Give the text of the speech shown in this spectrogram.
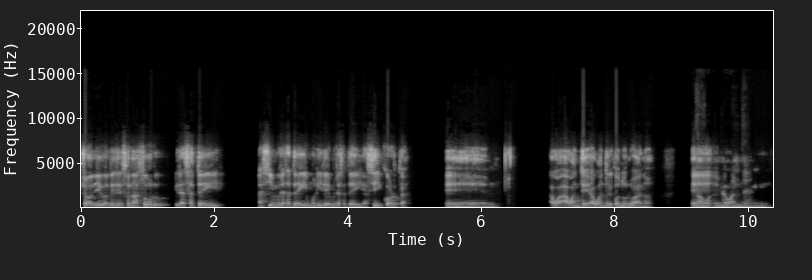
Yo, Diego, desde zona sur, Virazategui, nací en Virazategui, moriré en Virazategui, así, corta. Eh, aguante, aguante el conurbano. Aguante, aguante.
